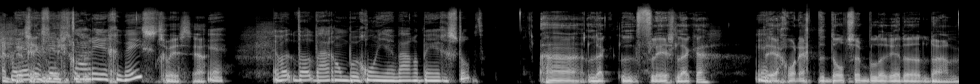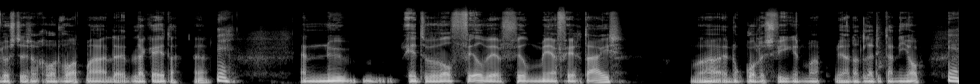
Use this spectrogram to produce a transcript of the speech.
en bent niet. vegetariër geweest? Geweest, ja. Ja. En wat, wat, waarom begon je en waarom ben je gestopt? Eh, vlees lekker. Ja. Ja. gewoon echt de doodsimpele reden. Nou, lust is een groot woord, maar de- lekker eten. Ja. Ja. En nu eten we wel veel, weer veel meer vegetarisch. Maar, en ook wel eens vegan, maar ja, dat let ik daar niet op. Ja.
